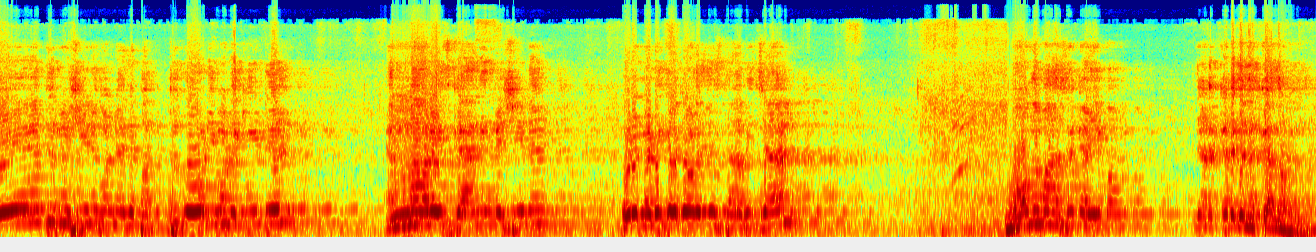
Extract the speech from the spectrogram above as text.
ഏത് മെഷീന് കൊണ്ട് പത്ത് കോടി മുടക്കിയിട്ട് എം ആർ ഐ സ്കാനിങ് മെഷീന് ഒരു മെഡിക്കൽ കോളേജിൽ സ്ഥാപിച്ചാൽ മൂന്ന് മാസം കഴിയുമ്പം ഇത് ഇടക്കിടക്ക് നിൽക്കാൻ തുടങ്ങും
